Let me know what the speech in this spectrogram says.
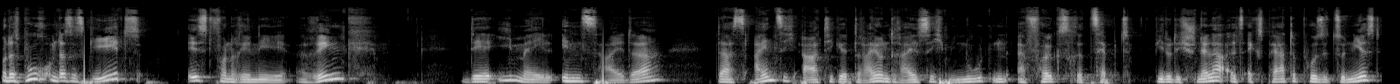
Und das Buch, um das es geht, ist von René Rink, der E-Mail Insider, das einzigartige 33 Minuten Erfolgsrezept, wie du dich schneller als Experte positionierst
